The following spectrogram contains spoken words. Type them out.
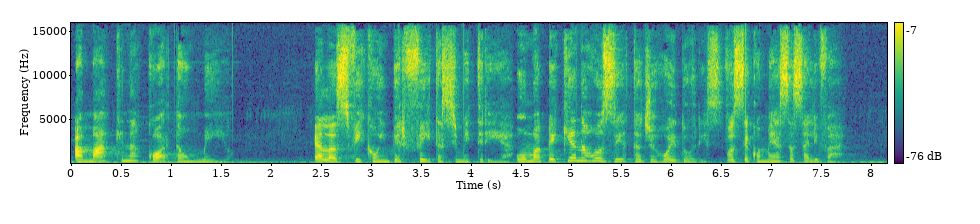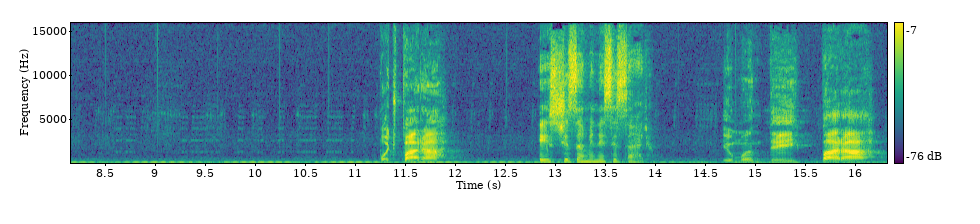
A máquina corta ao meio. Elas ficam em perfeita simetria. Uma pequena roseta de roedores. Você começa a salivar. Pode parar. Este exame é necessário. Eu mandei parar.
